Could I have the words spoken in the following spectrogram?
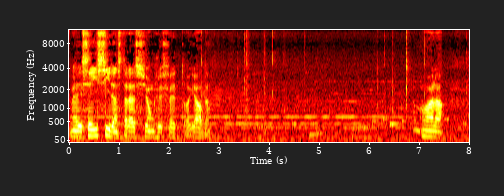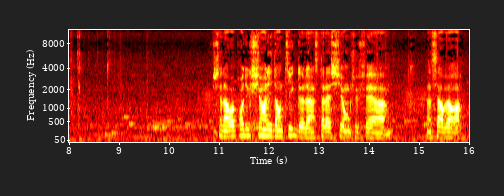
Mais c'est ici l'installation que j'ai faite, regarde. Voilà. C'est la reproduction à l'identique de l'installation que j'ai fait à un serveur A.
